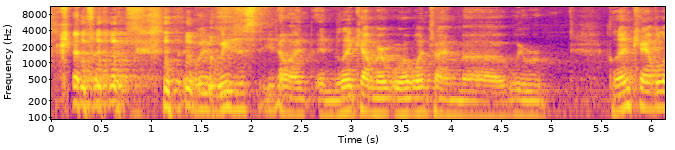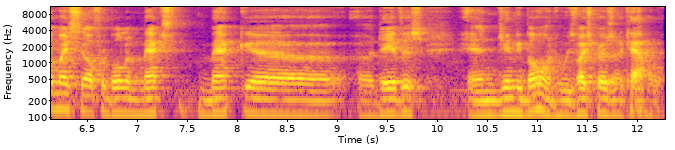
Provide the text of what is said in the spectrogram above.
we, we just, you know, and and Glen Campbell. One time uh, we were Glen Campbell and myself were bowling Max Mac uh, uh, Davis and Jimmy Bowen, who was vice president of Capitol,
